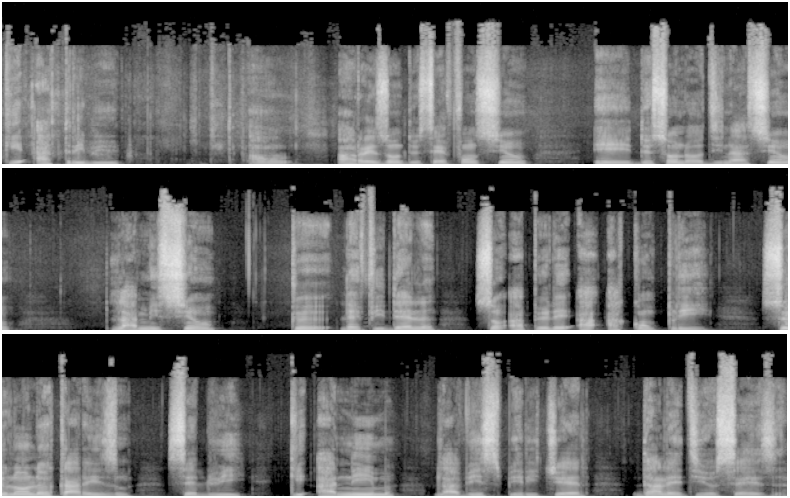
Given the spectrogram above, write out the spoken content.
qui attribue, en raison de ses fonctions et de son ordination, la mission que les fidèles sont appelés à accomplir. Selon leur charisme, c'est lui qui anime la vie spirituelle dans les diocèses.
